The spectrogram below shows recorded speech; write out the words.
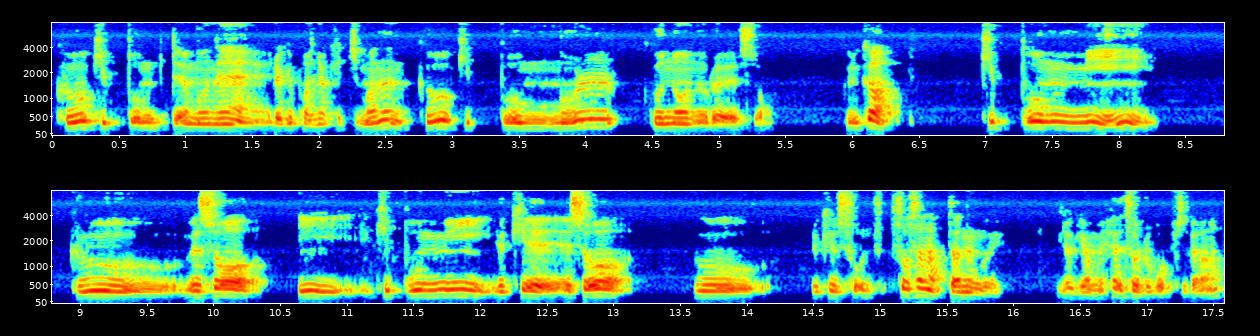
그 기쁨 때문에 이렇게 번역했지만은 그 기쁨을 근원으로 해서 그러니까 기쁨이 그래서 이 기쁨이 이렇게 해서 그 이렇게 솟, 솟아났다는 거예요. 여기 한번 해설을 봅시다.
